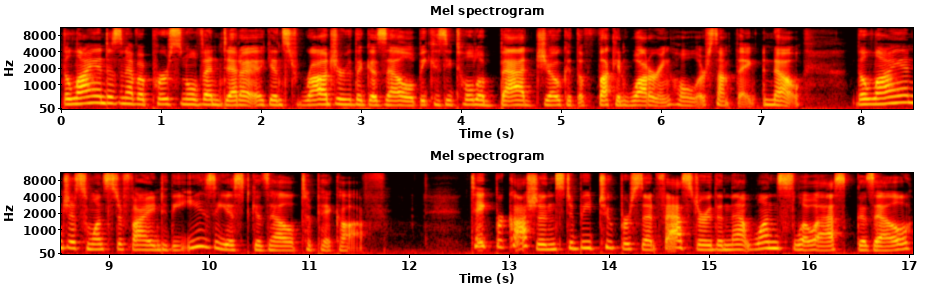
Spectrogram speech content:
The lion doesn't have a personal vendetta against Roger the gazelle because he told a bad joke at the fucking watering hole or something. No. The lion just wants to find the easiest gazelle to pick off. Take precautions to be 2% faster than that one slow ass gazelle,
